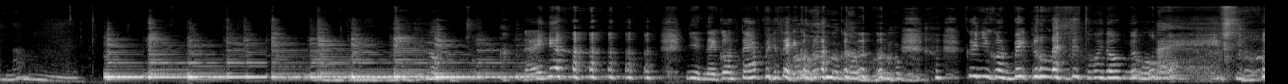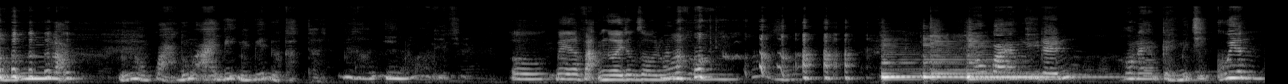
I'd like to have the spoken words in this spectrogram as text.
nào ừ. đấy nhìn thấy con tép với thấy con Không, không, không, không. cứ như con bích lúc đấy thì thôi không đúng là đúng là quả đúng ai bị mới biết được thật. Thật. Bây giờ quá thế chứ ừ bây giờ vạn người được rồi đúng không? hôm qua em nghĩ đến hôm nay em kể với chị Quyên.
